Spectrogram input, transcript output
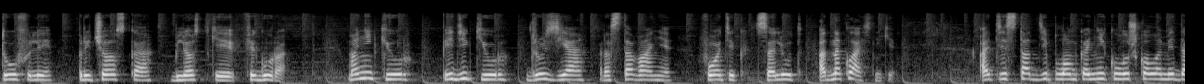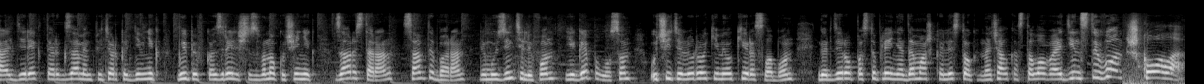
туфли, прическа, блестки, фигура. Маникюр, педикюр, друзья, расставание, фотик, салют, одноклассники. Аттестат, диплом, каникулы, школа, медаль, директор, экзамен, пятерка, дневник, выпивка, зрелище, звонок, ученик, зал, ресторан, сам ты баран, лимузин, телефон, ЕГЭ, полусон, учитель, уроки, мелкий, расслабон, гардероб, поступление, домашка, листок, началка, столовая, одиннадцатый, вон, школа.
